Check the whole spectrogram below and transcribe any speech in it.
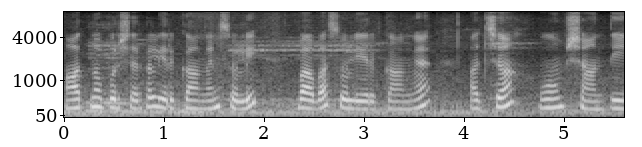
ஆத்ம புருஷர்கள் இருக்காங்கன்னு சொல்லி பாபா சொல்லியிருக்காங்க. அச்சா ஓம் சாந்தி.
